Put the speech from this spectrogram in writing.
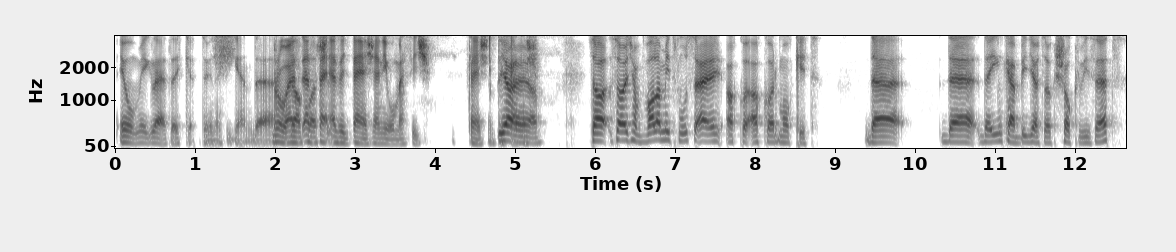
Jó, még lehet egy-kettőnek, igen, de... Bro, de ez, ez, te, ez egy teljesen jó message. Teljesen Ja, ja, tökéletes. ja. Szóval, szóval, hogyha valamit muszáj, akkor, akkor mokit. De, de, de inkább igyatok sok vizet,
